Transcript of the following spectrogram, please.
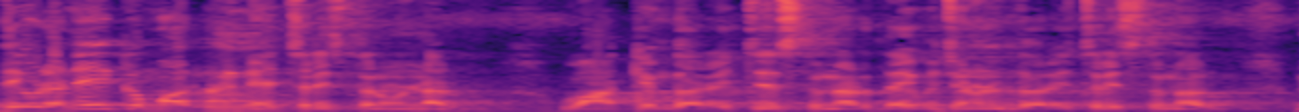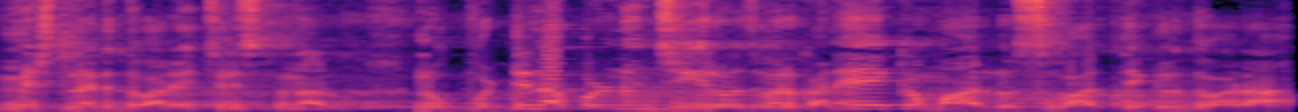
దేవుడు అనేక మార్లు నిన్ను హెచ్చరిస్తూనే ఉన్నారు. వాక్యం ద్వారా హెచ్చరిస్తున్నారు దైవజనుల ద్వారా హెచ్చరిస్తున్నారు మిషనరీ ద్వారా హెచ్చరిస్తున్నారు. నువ్వు పుట్టినప్పటి నుంచి ఈ రోజు వరకు అనేక మార్లు స్వార్థికుల ద్వారా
